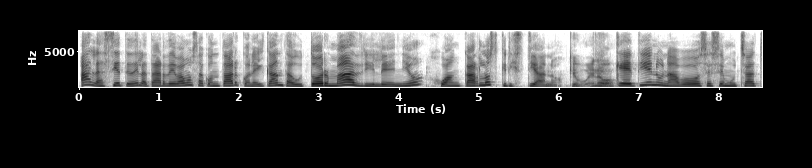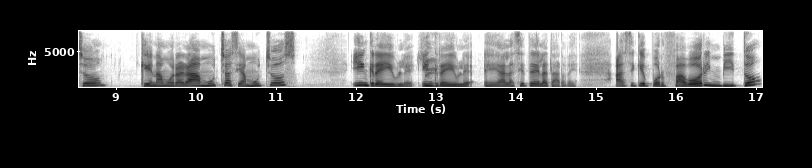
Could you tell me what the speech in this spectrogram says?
a las 7 de la tarde vamos a contar con el cantautor madrileño Juan Carlos Cristiano, Qué bueno. que tiene una voz ese muchacho que enamorará a muchas y a muchos. Increíble, Sí. increíble, eh, a las 7 de la tarde. Así que por favor invito,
